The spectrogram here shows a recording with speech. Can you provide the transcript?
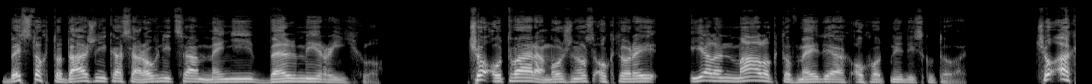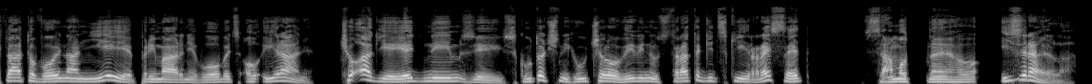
Bez tohto dážnika sa rovnica mení veľmi rýchlo. Čo otvára možnosť, o ktorej je len málo kto v médiách ochotný diskutovať. Čo ak táto vojna nie je primárne vôbec o Iráne? Čo ak je jedným z jej skutočných účelov vyvinúť strategický reset samotného Izraela?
